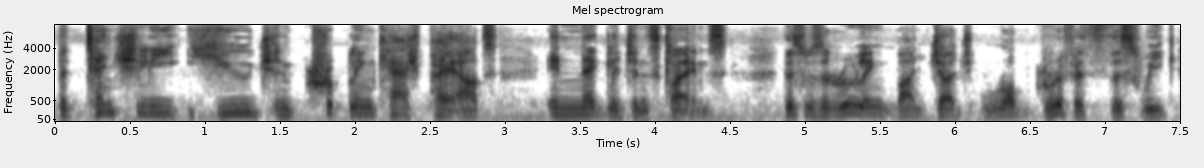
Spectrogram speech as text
potentially huge and crippling cash payouts in negligence claims. This was a ruling by Judge Rob Griffiths this week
